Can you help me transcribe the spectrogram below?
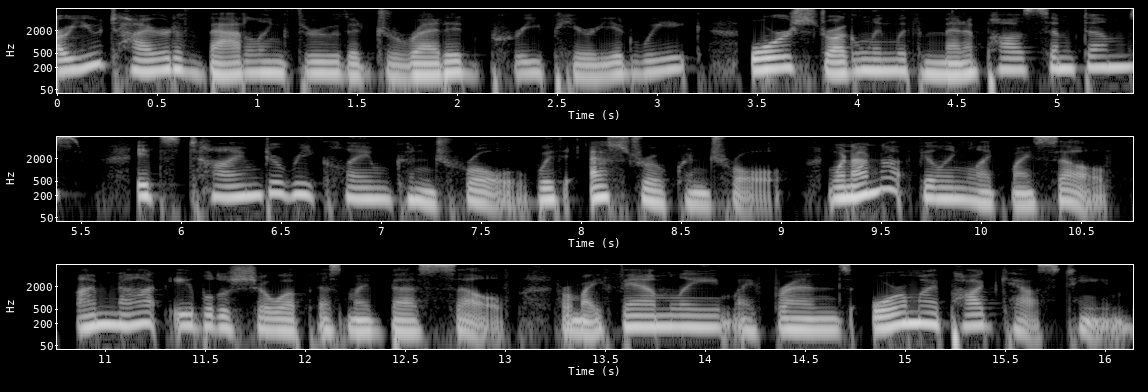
Are you tired of battling through the dreaded pre period week or struggling with menopause symptoms? It's time to reclaim control with Estro Control. When I'm not feeling like myself, I'm not able to show up as my best self for my family, my friends, or my podcast team.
